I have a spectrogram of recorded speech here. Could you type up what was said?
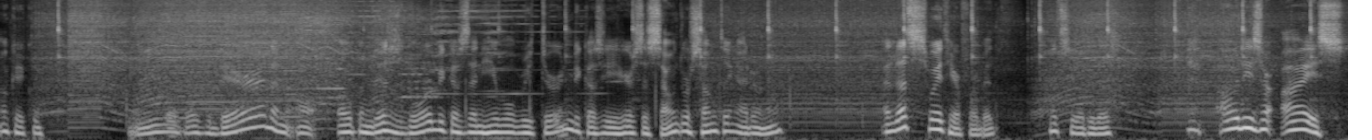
Okay, cool. You over there? Then I'll open this door because then he will return because he hears the sound or something. I don't know. And let's wait here for a bit. Let's see what he does. Oh, these are eyes.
